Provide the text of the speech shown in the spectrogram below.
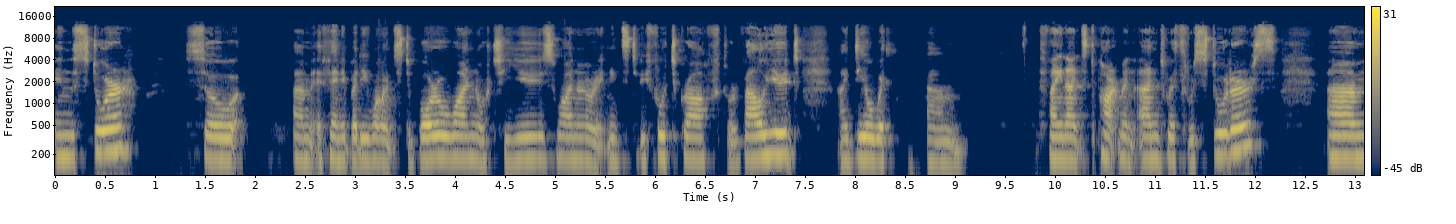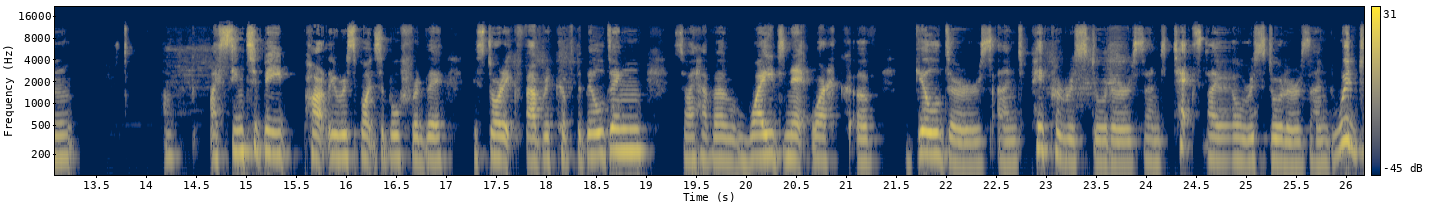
in the store. So um, if anybody wants to borrow one or to use one or it needs to be photographed or valued, I deal with um, the finance department and with restorers. Um, I seem to be partly responsible for the historic fabric of the building. So I have a wide network of gilders and paper restorers and textile restorers and wood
